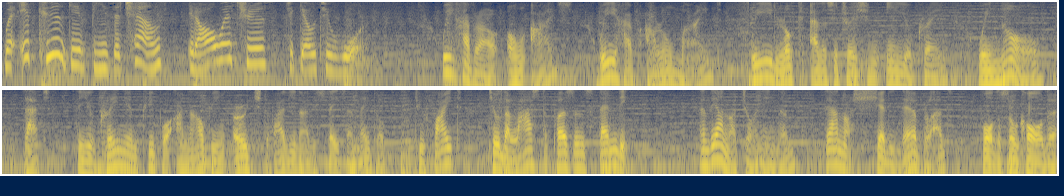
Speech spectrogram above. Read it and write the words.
when it could give peace a chance, it always chooses to go to war. We have our own eyes, we have our own mind. We look at the situation in Ukraine. We know that the Ukrainian people are now being urged by the United States and NATO to fight till the last person standing. And they are not joining them, they are not shedding their blood for the so-called uh,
